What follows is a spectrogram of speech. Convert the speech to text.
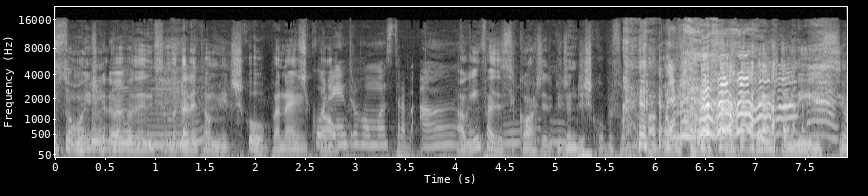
humilhações que ele vai fazendo em cima dela, então me desculpa, né? Escolher Então, entre o romance e trabalho. Ah, alguém faz esse corte dele pedindo desculpa e falando Fabão certo desde o início.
